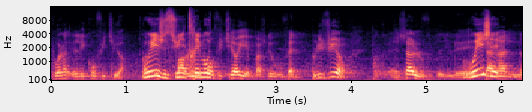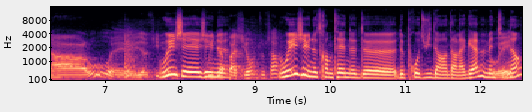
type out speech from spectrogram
pour la- les confitures. Oui, je suis très des mo- confitures, il y a- parce que vous faites plusieurs. Oui, j'ai- Oui, une- passion, tout ça Oui, j'ai une trentaine de, de produits dans, dans la gamme maintenant.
